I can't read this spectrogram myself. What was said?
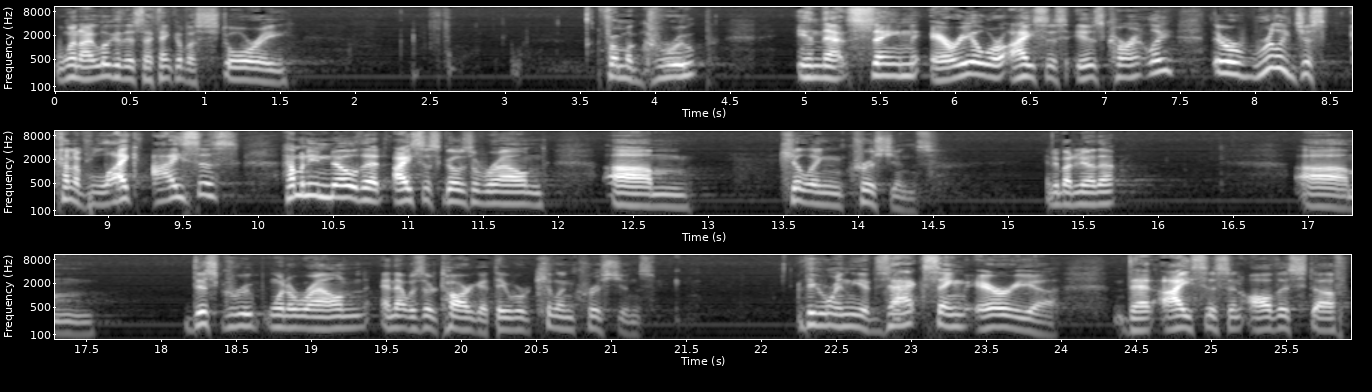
when I look at this, I think of a story from a group in that same area where ISIS is currently. They were really just kind of like ISIS. How many know that ISIS goes around um, killing Christians? Anybody know that? Um, this group went around, and that was their target. They were killing Christians. They were in the exact same area that ISIS and all this stuff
